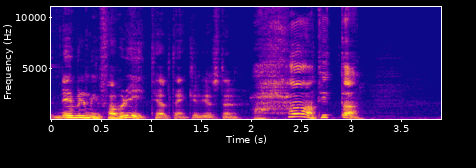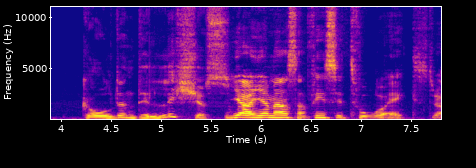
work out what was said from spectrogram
det är väl min favorit helt enkelt just nu. Aha, titta. Golden Delicious. Jajamensan, finns i två extra.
